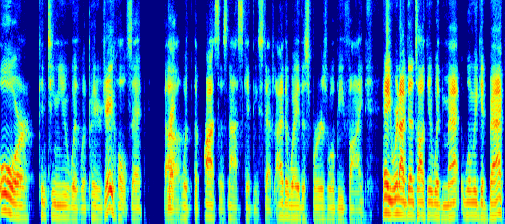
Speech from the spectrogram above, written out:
or continue with what Peter J. Holt said uh, Right. with the process, not skipping steps. Either way, the Spurs will be fine. Hey, we're not done talking with Matt. When we get back,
